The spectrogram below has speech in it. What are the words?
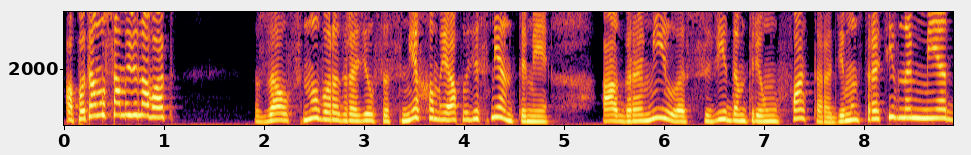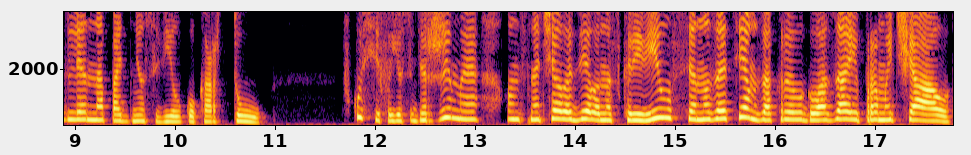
а потому сам и виноват». Зал снова разразился смехом и аплодисментами, а громила с видом триумфатора демонстративно медленно поднес вилку к рту. Вкусив ее содержимое, он сначала делано скривился, но затем закрыл глаза и промычал.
